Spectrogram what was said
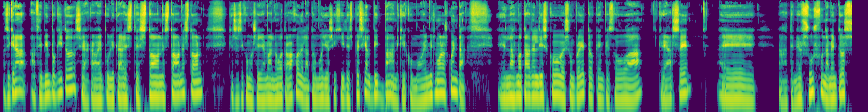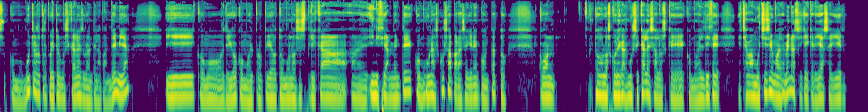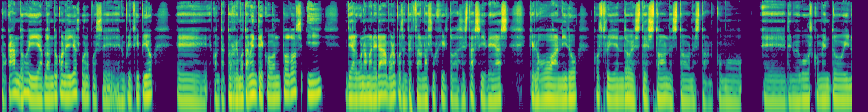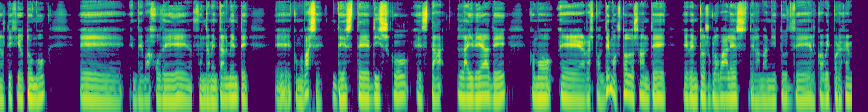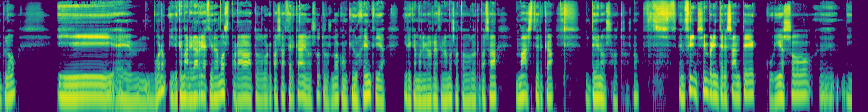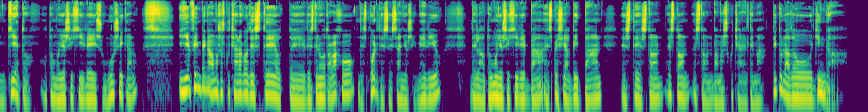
Así que nada, hace bien poquito se acaba de publicar este Stone, Stone, Stone, que es así como se llama el nuevo trabajo de la Tomo Yoshihide Special Big Band, que como él mismo nos cuenta en las notas del disco, es un proyecto que empezó a crearse, eh, a tener sus fundamentos, como muchos otros proyectos musicales, durante la pandemia. Y como digo, como el propio Tomo nos explica eh, inicialmente, como una excusa para seguir en contacto con todos los colegas musicales a los que, como él dice, echaba muchísimo de menos y que quería seguir tocando y hablando con ellos, bueno, pues eh, en un principio eh, contactó remotamente con todos y de alguna manera, bueno, pues empezaron a surgir todas estas ideas que luego han ido construyendo este Stone, Stone, Stone, como eh, de nuevo os comento y nos dice Otomo, eh, debajo de fundamentalmente eh, como base de este disco está la idea de cómo respondemos todos ante eventos globales de la magnitud del COVID, por ejemplo, y em, bueno, y de qué manera reaccionamos para todo lo que pasa cerca de nosotros, ¿no? Con qué urgencia y de qué manera reaccionamos a todo lo que pasa más cerca de nosotros, ¿no? En fin, siempre interesante, curioso, eh, inquieto, Otomo Yoshihide y su música, ¿no? Y en fin, venga, vamos a escuchar algo de este, de, este nuevo trabajo después de seis años y medio de la Otomo Yoshihide Special Big Band este Stone, Stone, Stone. Vamos a escuchar el tema titulado Jinga.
